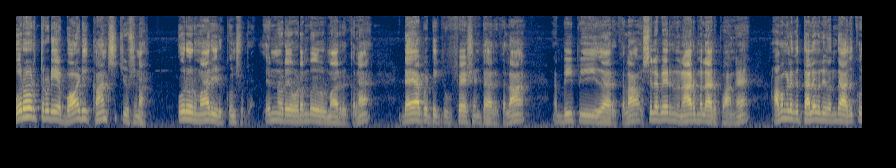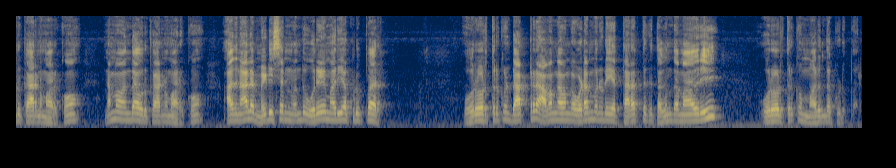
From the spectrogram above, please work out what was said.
ஒரு ஒருத்தருடைய பாடி கான்ஸ்டியூஷனாக ஒரு ஒரு மாதிரி இருக்குன்னு சொல்கிறார் என்னுடைய உடம்பு ஒரு மாதிரி இருக்கலாம் டயாபெட்டிக் பேஷண்ட்டாக இருக்கலாம் பிபி இதாக இருக்கலாம். சில பேர் நார்மலாக இருப்பாங்க. அவங்களுக்கு தலைவலி வந்து அதுக்கு ஒரு காரணமாக இருக்கும். நம்ம வந்தால் ஒரு காரணமாக இருக்கும். அதனால் மெடிசன் வந்து ஒரே மாதிரியாக கொடுப்பார். ஒரு ஒருத்தருக்கும் டாக்டர் அவங்க அவங்க உடம்பினுடைய தரத்துக்கு தகுந்த மாதிரி ஒரு ஒருத்தருக்கும் மருந்தை கொடுப்பார்.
